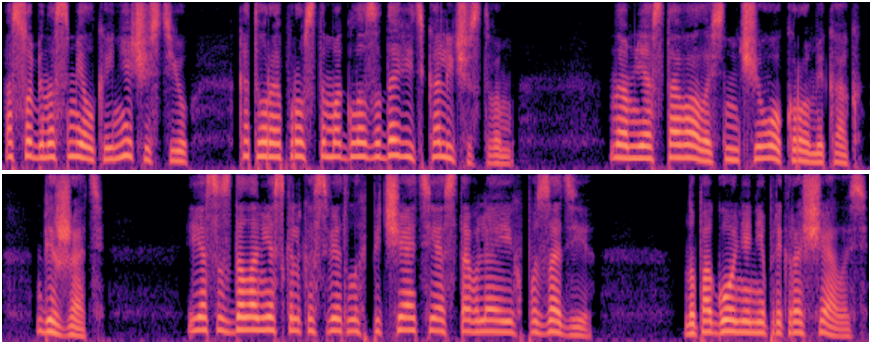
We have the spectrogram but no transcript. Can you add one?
особенно с мелкой нечистью, которая просто могла задавить количеством. Нам не оставалось ничего, кроме как бежать. Я создала несколько светлых печатей, оставляя их позади. Но погоня не прекращалась.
